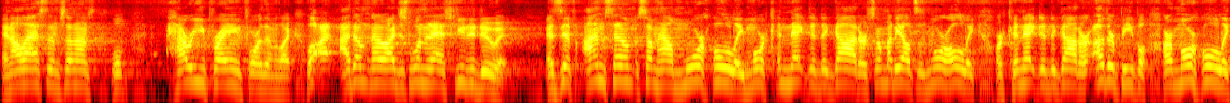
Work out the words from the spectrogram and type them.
And I'll ask them sometimes, Well, how are you praying for them? Like, well, I, I don't know. I just wanted to ask you to do it. As if I'm some, somehow more holy, more connected to God, or somebody else is more holy or connected to God, or other people are more holy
